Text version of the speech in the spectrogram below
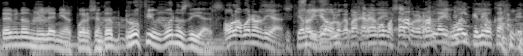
términos millennials. Pues entonces, Rufius, buenos días. Hola, buenos días. que habla Soy yo, lo que pasa es que me hago Habla- pasar por el habla Rufius. igual que Leo Harlem.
